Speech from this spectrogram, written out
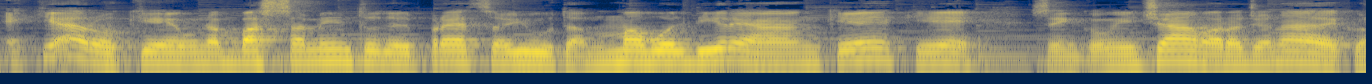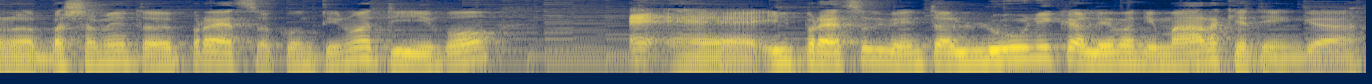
è chiaro che un abbassamento del prezzo aiuta, ma vuol dire anche che se incominciamo a ragionare con l'abbassamento del prezzo continuativo, eh, eh, il prezzo diventa l'unica leva di marketing,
